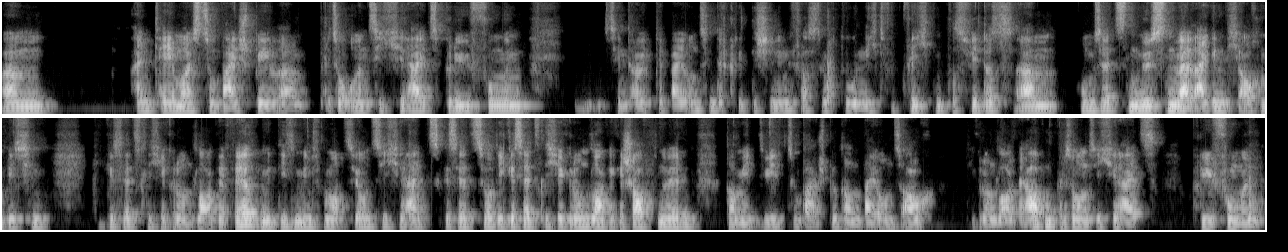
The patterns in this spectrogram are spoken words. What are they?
Ähm, ein Thema ist zum Beispiel ähm, Personensicherheitsprüfungen sind heute bei uns in der kritischen Infrastruktur nicht verpflichtend, dass wir das ähm, umsetzen müssen, weil eigentlich auch ein bisschen die gesetzliche Grundlage fehlt. Mit diesem Informationssicherheitsgesetz soll die gesetzliche Grundlage geschaffen werden, damit wir zum Beispiel dann bei uns auch die Grundlage haben, Personensicherheitsprüfungen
